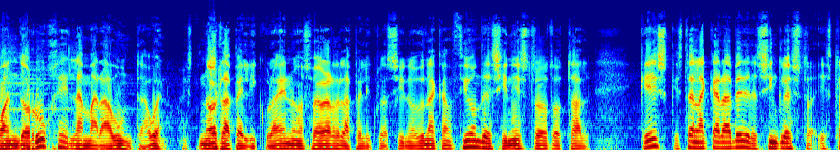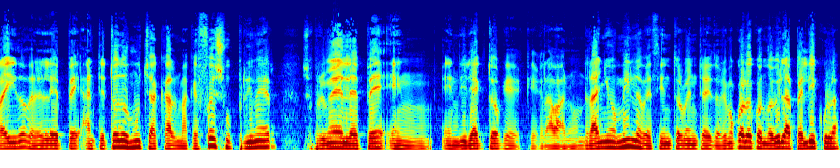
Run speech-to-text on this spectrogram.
Cuando ruge la marabunta. Bueno, no es la película, ¿eh? no os voy a hablar de la película, sino de una canción de Siniestro Total, que es que está en la cara B del single extra- extraído del LP Ante todo mucha calma, que fue su primer su primer LP en, en directo que, grabaron, del año 1992. Yo me acuerdo cuando vi la película,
